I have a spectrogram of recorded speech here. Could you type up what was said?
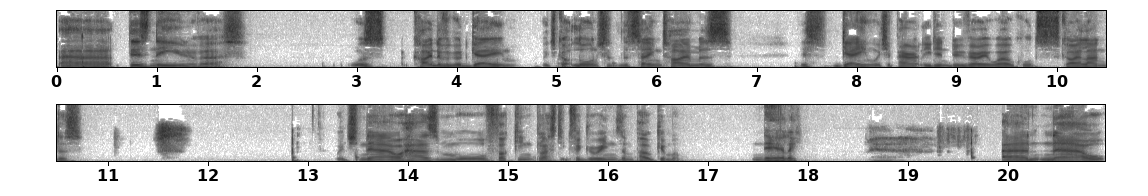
uh, Disney Universe was kind of a good game, which got launched at the same time as this game, which apparently didn't do very well, called Skylanders, which now has more fucking plastic figurines than Pokemon, nearly. And now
